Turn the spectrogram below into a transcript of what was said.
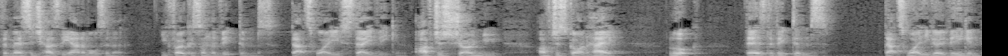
The message has the animals in it. You focus on the victims. That's why you stay vegan. I've just shown you. I've just gone, hey, look, there's the victims. That's why you go vegan.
